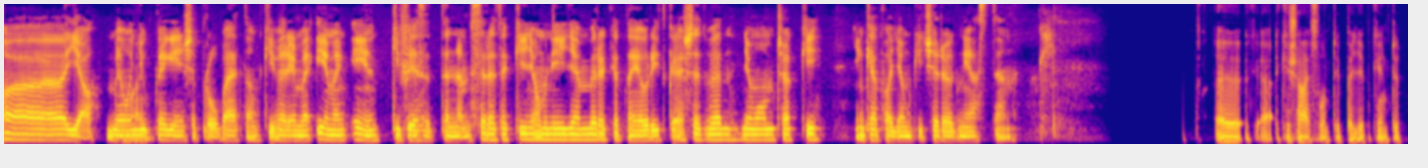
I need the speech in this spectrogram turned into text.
Uh, ja, mondjuk még én sem próbáltam ki, mert én, meg, én, meg, én kifejezetten nem szeretek kinyomni így embereket, nagyon ritka esetben nyomom csak ki, inkább hagyom kicsörögni aztán. Egy kis iPhone tipp egyébként, itt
